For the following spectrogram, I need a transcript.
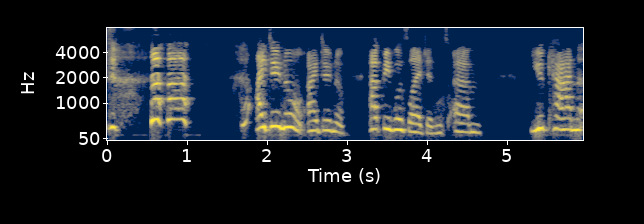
I do know. I do know. At Beebo's Legends. Um, you can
